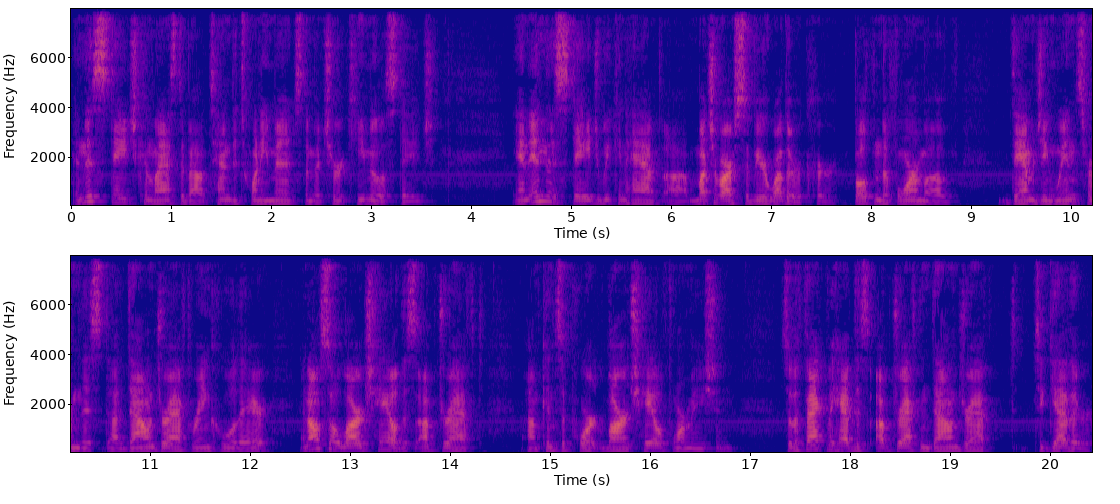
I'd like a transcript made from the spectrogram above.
And this stage can last about 10 to 20 minutes, the mature cumulus stage. And in this stage, we can have uh, much of our severe weather occur, both in the form of damaging winds from this uh, downdraft rain cooled air and also large hail. This updraft um, can support large hail formation. So the fact we have this updraft and downdraft together,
